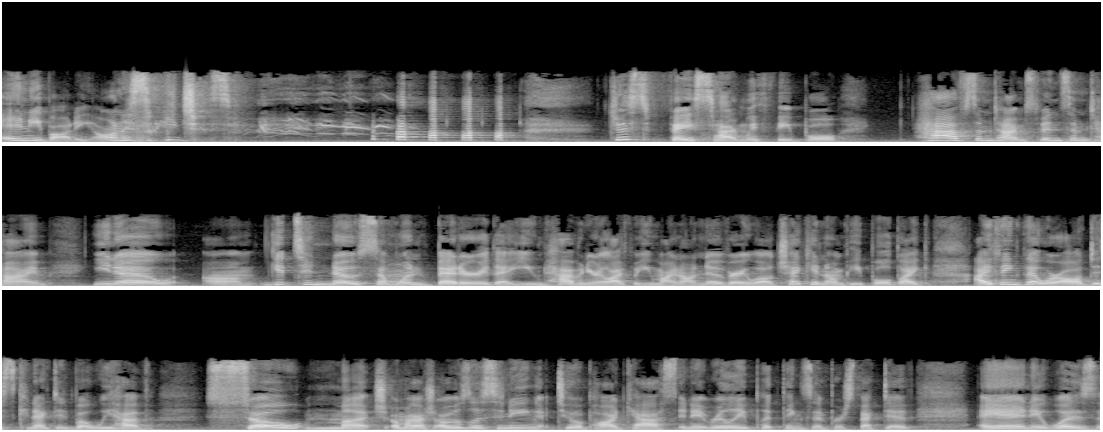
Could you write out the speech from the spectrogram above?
anybody, honestly, just just FaceTime with people. Have some time, spend some time, you know, um, get to know someone better that you have in your life, but you might not know very well. Check in on people. Like, I think that we're all disconnected, but we have so much. Oh my gosh, I was listening to a podcast and it really put things in perspective. And it was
